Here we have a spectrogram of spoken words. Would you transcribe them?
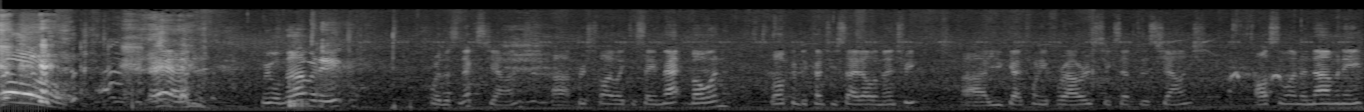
Oh! And we will nominate for this next challenge. Uh, first of all, I'd like to say Matt Bowen, welcome to Countryside Elementary. Uh, you've got 24 hours to accept this challenge. Also want to nominate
